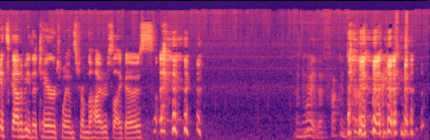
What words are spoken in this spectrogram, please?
it's got to be the Terror Twins from the Heart of Psychos. I know, they're fucking terrifying.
